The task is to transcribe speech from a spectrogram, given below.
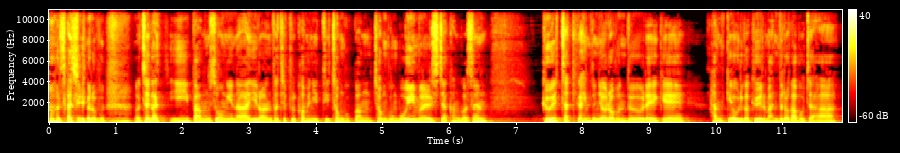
사실 여러분, 어, 제가 이 방송이나 이런 더치플 커뮤니티 전국 방, 전국 모임을 시작한 것은 교회 찾기가 힘든 여러분들에게 함께 우리가 교회를 만들어 가보자.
